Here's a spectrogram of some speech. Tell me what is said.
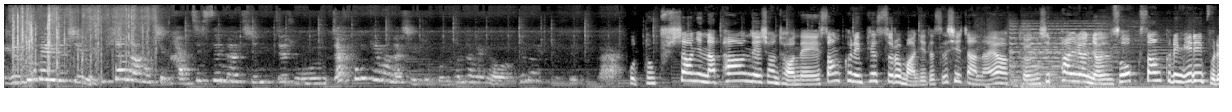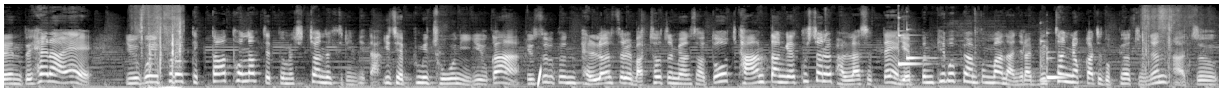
지금 소개해주신 쿠션하고 혹시 같이 쓰면 진짜 좋은 짝꿍템 하나씩 조금 선정해서 설명해 주실 수 있을까요? 보통 쿠션이나 파운데이션 전에 선크림 필수로 많이들 쓰시잖아요. 저는 18년 연속 선크림 1위 브랜드 헤라의 UV 프로텍터 톤업 제품을 추천을 드립니다. 이 제품이 좋은 이유가 유수분 밸런스를 맞춰주면서도 다음 단계 쿠션을 발랐을 때 예쁜 피부 표현뿐만 아니라 밀착력까지 높여주는 아주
